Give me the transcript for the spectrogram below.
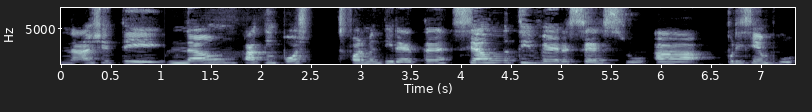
na AGT não paga imposto de forma direta, se ela tiver acesso a por exemplo,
